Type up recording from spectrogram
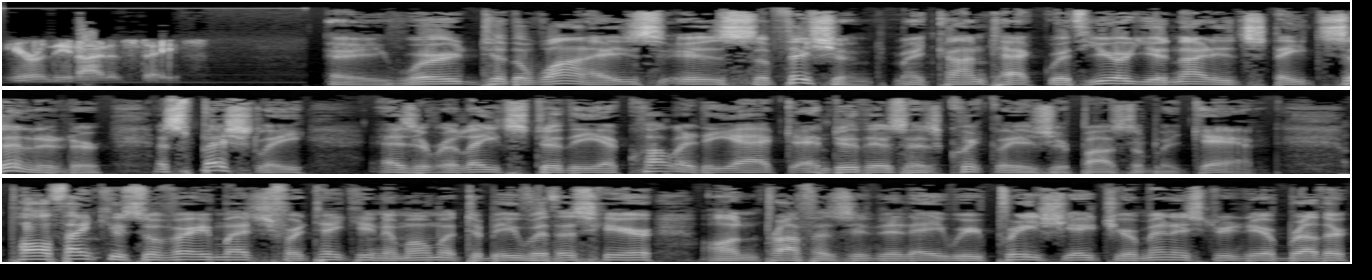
here in the United States. A word to the wise is sufficient. Make contact with your United States Senator, especially as it relates to the Equality Act, and do this as quickly as you possibly can. Paul, thank you so very much for taking a moment to be with us here on Prophecy Today. We appreciate your ministry, dear brother.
